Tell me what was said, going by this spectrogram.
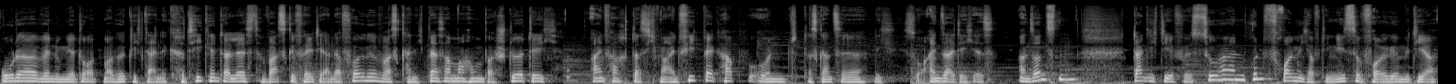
Oder wenn du mir dort mal wirklich deine Kritik hinterlässt, was gefällt dir an der Folge, was kann ich besser machen, was stört dich. Einfach, dass ich mal ein Feedback habe und das Ganze nicht so einseitig ist. Ansonsten danke ich dir fürs Zuhören und freue mich auf die nächste Folge mit dir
